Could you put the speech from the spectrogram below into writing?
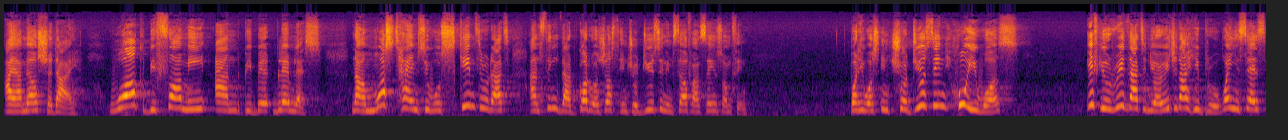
I am El Shaddai. Walk before me and be blameless. Now, most times you will skim through that and think that God was just introducing himself and saying something. But he was introducing who he was. If you read that in the original Hebrew, when he says,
